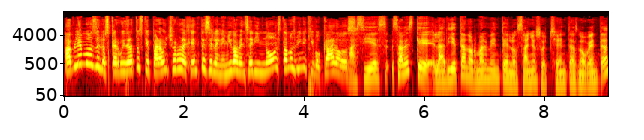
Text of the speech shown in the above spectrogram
hablemos de los carbohidratos que para un chorro de gente es el enemigo a vencer y no, estamos bien equivocados. Así es. ¿Sabes que la dieta normalmente en los años 80, 90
